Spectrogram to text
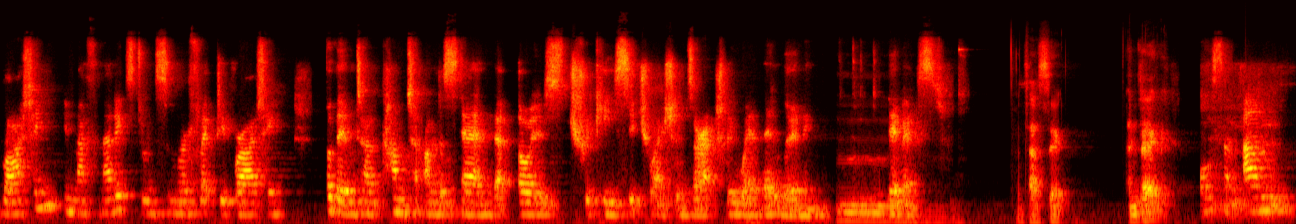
writing in mathematics, doing some reflective writing for them to come to understand that those tricky situations are actually where they're learning their best. Fantastic. And Bec? Awesome. Um,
